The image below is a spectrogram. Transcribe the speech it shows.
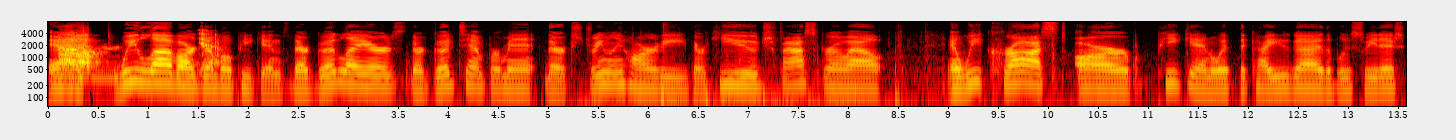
And Um, we love our yeah. jumbo Pekins. They're good layers, they're good temperament, they're extremely hardy, they're huge, fast grow out. And we crossed our Pekin with the Cayuga, the blue Swedish,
